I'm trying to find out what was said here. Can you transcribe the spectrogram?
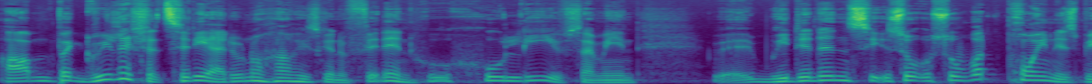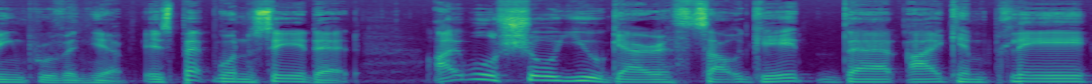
Um, but Grealish at City, I don't know how he's going to fit in. Who who leaves? I mean, we didn't see. So so what point is being proven here? Is Pep going to say that? I will show you, Gareth Southgate, that I can play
